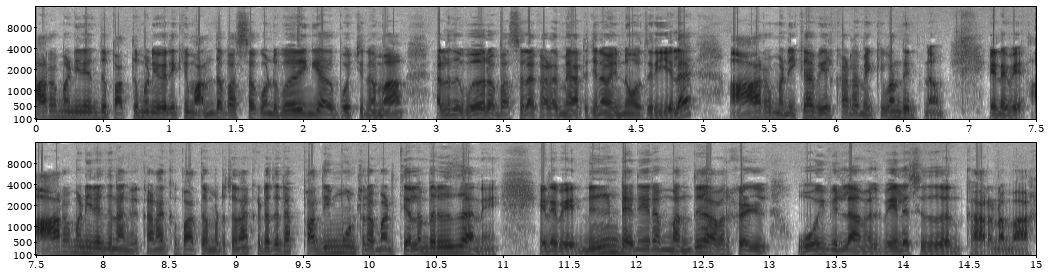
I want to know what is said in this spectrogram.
ஆறு மணிலேருந்து பத்து மணி வரைக்கும் அந்த பஸ்ஸை கொண்டு வேறு எங்கேயாவது போச்சுனோமா அல்லது வேறு பஸ்ஸில் கடமையாக ஆட்டுச்சுனா இன்னும் தெரியல. ஆறு மணிக்கு அவையில் கடமைக்கு வந்துட்டோம். எனவே ஆறு மணிலேருந்து நாங்கள் கணக்கு பார்த்தோம் சொன்னால் கிட்டத்தட்ட பதிமூன்றரை மணி கிளம்புறது தானே எனவே நீண்ட நேரம் வந்து அவர்கள் நாட்கள் ஓய்வில்லாமல் வேலை செய்ததன் காரணமாக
